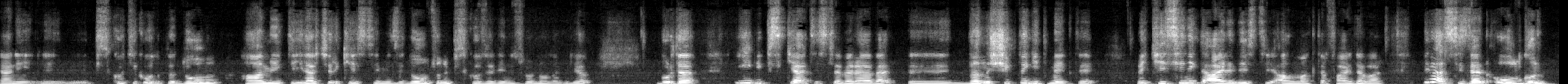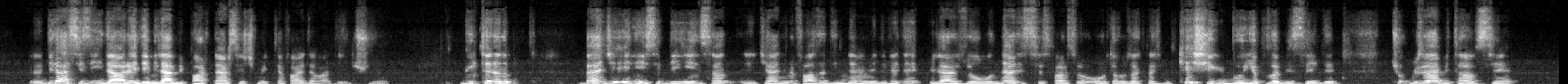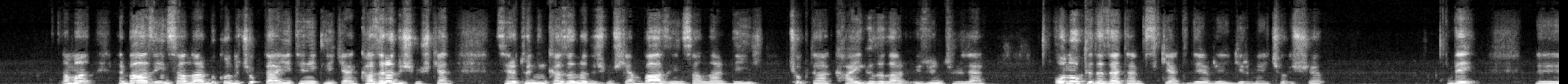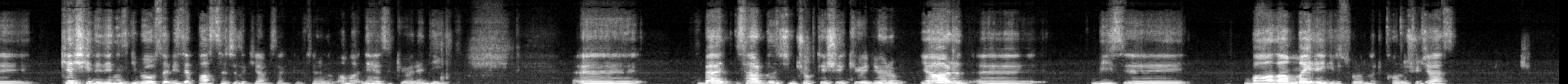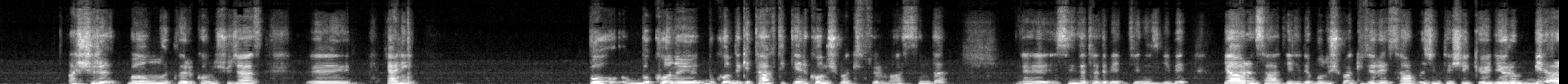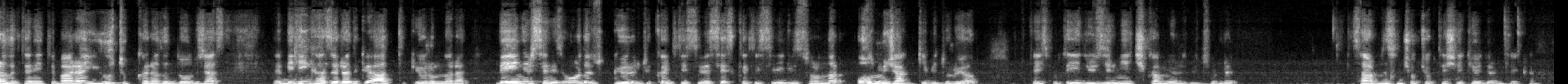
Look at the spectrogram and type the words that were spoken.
yani e, psikotik olup da doğum hamilelikte ilaçları kestiğimizde doğum sonu psikoz dediğiniz sorun olabiliyor. Burada iyi bir psikiyatristle beraber e, danışıklı gitmekte ve kesinlikle aile desteği almakta fayda var. Biraz sizden olgun, e, biraz sizi idare edebilen bir partner seçmekte fayda var diye düşünüyorum. Gülten Hanım, bence en iyisi bir insan kendini fazla dinlememeli ve de hep güler yüzlü olmalı. Nerede ses varsa orada uzaklaşmalı. Keşke bu yapılabilseydi. Çok güzel bir tavsiye. Ama bazı insanlar bu konuda çok daha yetenekliyken, kazana düşmüşken, serotonin kazana düşmüşken bazı insanlar değil. Çok daha kaygılılar, üzüntülüler. O noktada zaten psikiyatri devreye girmeye çalışıyor. Ve e, keşke dediğiniz gibi olsa biz de pastacılık yapsak Gülten Hanım ama ne yazık ki öyle değil. E, ben Sarp'ın için çok teşekkür ediyorum. Yarın e, biz e, bağlanma ile ilgili sorunları konuşacağız. Aşırı bağımlılıkları konuşacağız. Ee, yani bu bu konuyu bu konudaki taktikleri konuşmak istiyorum aslında. Ee, sizin de talep ettiğiniz gibi. Yarın saat 7'de buluşmak üzere. Sarp için teşekkür ediyorum. 1 Aralık'tan itibaren YouTube kanalında olacağız. Bir link hazırladık ve attık yorumlara. Beğenirseniz orada görüntü kalitesi ve ses kalitesi ile ilgili sorunlar olmayacak gibi duruyor. Facebook'ta 720'ye çıkamıyoruz bir türlü. Sarp'ın için çok çok teşekkür ediyorum tekrar.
